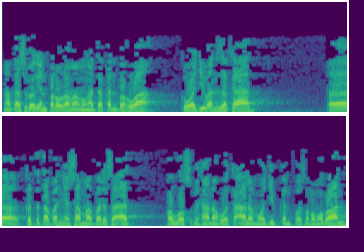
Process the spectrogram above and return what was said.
Maka sebagian para ulama mengatakan bahwa kewajiban zakat Eh, ketetapannya sama pada saat Allah Subhanahu wa taala mewajibkan puasa Ramadan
